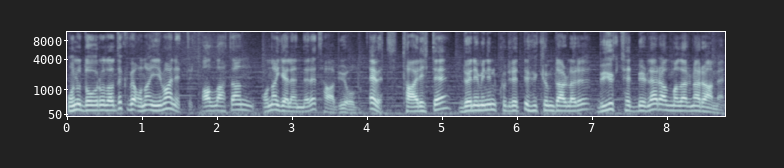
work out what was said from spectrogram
onu doğruladık ve ona iman ettik. Allah'tan ona gelenlere tabi olduk. Evet, tarihte döneminin kudretli hükümdarları büyük tedbirler almalarına rağmen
